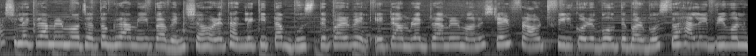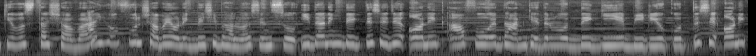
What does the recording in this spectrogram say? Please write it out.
আসলে গ্রামের মজা তো গ্রামেই পাবেন। শহরে থাকলে কি তা বুঝতে পারবেন? এটা আমরা গ্রামের মানুষরাই প্রাউড ফিল করে বলতে পারব। সো হ্যালো এভরিওয়ান কি অবস্থা সবাই আই হোপফুল সবাই অনেক বেশি ভালো আছেন। সো ইদানিং দেখতেছি যে অনেক ওই ধান ক্ষেতের মধ্যে গিয়ে ভিডিও করতেছে অনেক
